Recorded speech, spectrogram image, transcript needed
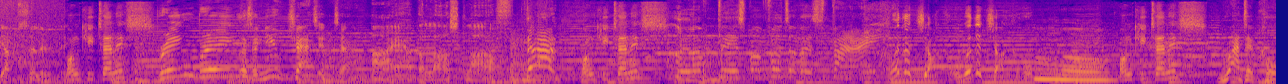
yep, absolutely. Monkey tennis? Bring, bring. There's a new chat in town. I had the last laugh. Dan! Monkey tennis? Little pierce my foot on the spine. With a chuckle, with a chuckle. Monkey tennis? Radical,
